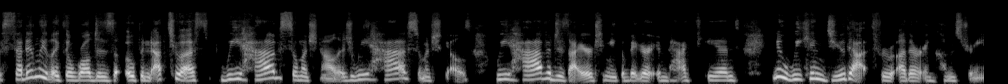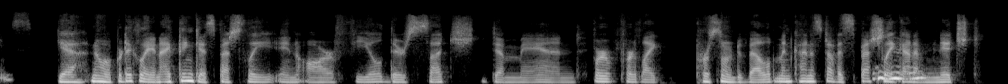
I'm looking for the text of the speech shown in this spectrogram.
suddenly like the world is opened up to us we have so much knowledge we have so much skills we have a desire to make a bigger impact and you know we can do that through other income streams yeah, no, particularly. And I think especially in our field, there's such demand for, for like personal development kind of stuff, especially mm-hmm. kind of niched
